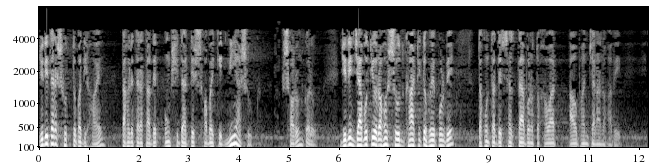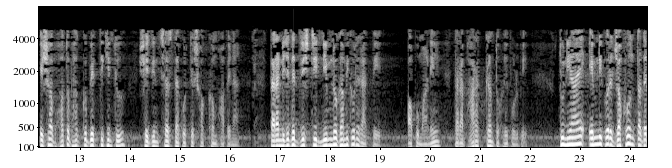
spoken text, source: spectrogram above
যদি তারা সত্যবাদী হয়, তাহলে তারা তাদের অংশীদারদের সবাইকে নিয়ে আসুক। স্মরণ করো, যেদিন যাবতীয় রহস্য উদ্ঘাটিত হয়ে পড়বে, তখন তাদের সাজদাবনত হওয়ার আহ্বান জানানো হবে। এসব হতভাগ্য ব্যক্তি কিন্তু সেদিন সাজদা করতে সক্ষম হবে না। তারা নিজেদের দৃষ্টি নিম্নগামী করে রাখবে। অপমানে তারা ভারাক্রান্ত হয়ে পড়বে। দুনিয়ায় এমনি করে যখন তাদের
